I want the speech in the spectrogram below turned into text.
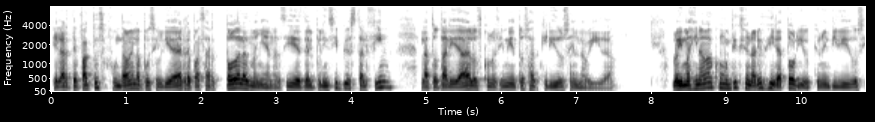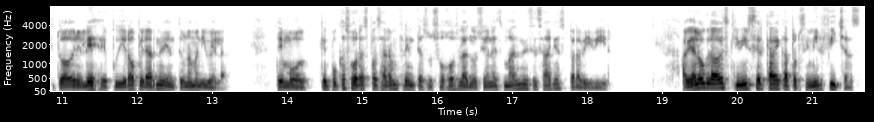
El artefacto se fundaba en la posibilidad de repasar todas las mañanas y desde el principio hasta el fin la totalidad de los conocimientos adquiridos en la vida. Lo imaginaba como un diccionario giratorio que un individuo situado en el eje pudiera operar mediante una manivela, de modo que en pocas horas pasaran frente a sus ojos las nociones más necesarias para vivir. Había logrado escribir cerca de 14.000 fichas,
